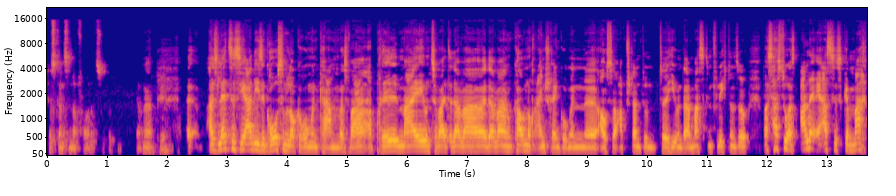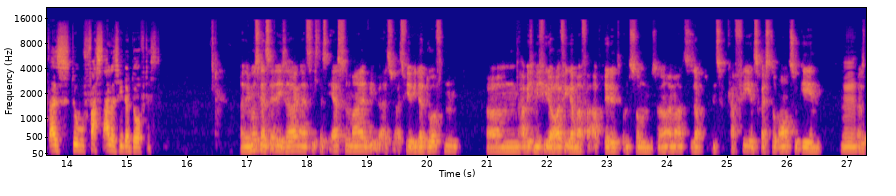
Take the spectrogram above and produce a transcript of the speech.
das Ganze nach vorne zu rücken. Ja. Okay. Äh, als letztes Jahr diese großen Lockerungen kamen, was war April, Mai und so weiter, da war, da waren kaum noch Einschränkungen, äh, außer Abstand und äh, hier und da Maskenpflicht und so. Was hast du als allererstes gemacht, als du fast alles wieder durftest? Also ich muss ganz ehrlich sagen, als ich das erste Mal, als, als wir wieder durften, ähm, habe ich mich wieder häufiger mal verabredet und zum, so einmal gesagt, ins Café, ins Restaurant zu gehen, mhm. also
